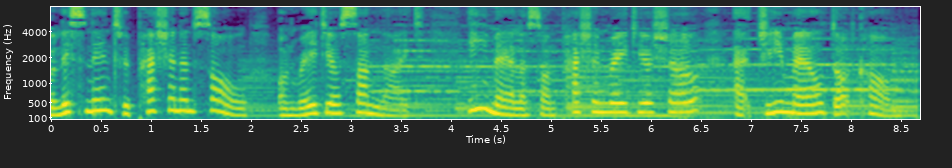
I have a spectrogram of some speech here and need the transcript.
You're listening to Passion and Soul on Radio Sunlight. Email us on passionradioshow at gmail.com.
